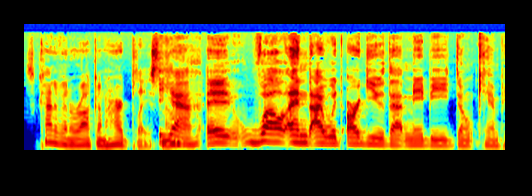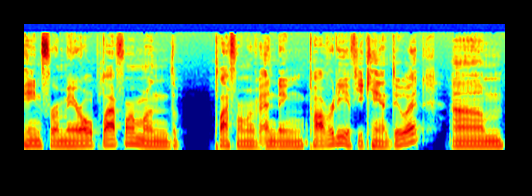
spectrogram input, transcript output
It's kind of in a rock and hard place. no? Yeah. it- well, and I would argue that maybe don't campaign for a mayoral platform on the platform of ending poverty if you can't do it. Um,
